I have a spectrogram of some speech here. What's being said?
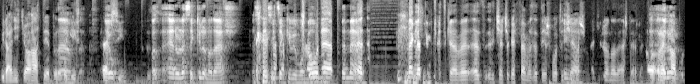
irányítja a háttérből az Nem, egész nem. Jó. Az- Erről lesz egy külön adás. Ezt viccen kívül Ó, mondom. ne, De nem. Ez- meg lettünk csickelve, ez nincsen csak egy felvezetés volt, hogy csinálsz egy külön adást erre. A Red Erről- Hub.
